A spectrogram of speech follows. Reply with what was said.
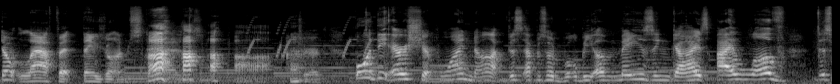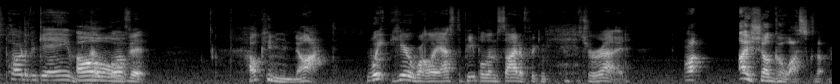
don't laugh at things you don't understand. Jerk. Board the airship, why not? This episode will be amazing, guys. I love this part of the game. Oh. I love it. How can you not? Wait here while I ask the people inside if we can hitch a ride. Uh, I shall go ask them.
